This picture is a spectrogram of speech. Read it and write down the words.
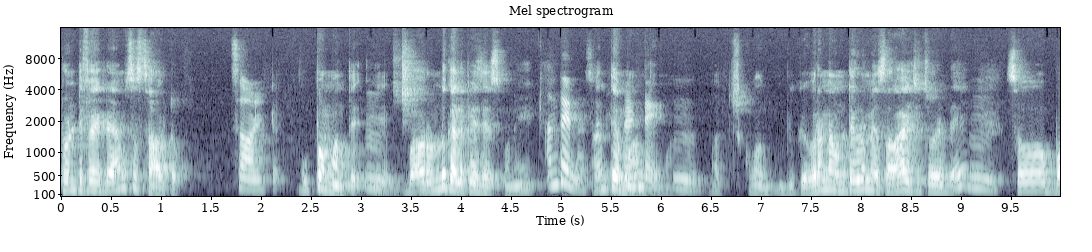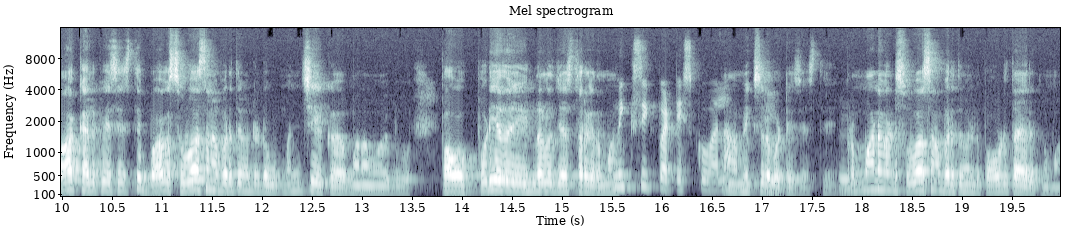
twenty five grams salt. Salt. ఉప్పం అంతే. బాగా రెండు కలిపేసేసుకొని అంతేనా. మ్మ్. మర్చిపో- ఎవరైనా ఉంటే కూడా మీరు సలహా ఇచ్చి చూడండి. మ్మ్. సో బాగా కలిపేసేస్తే బాగా సువాసన భరితమైనటువంటి మంచి మనం పొడి ఏదో ఇళ్ళలో చేస్తారు కదమ్మా. మిక్సీకి పట్టేసుకోవాలా? మిక్సీలో పట్టేసేస్తే. బ్రహ్మాండమైన సువాసన భరితమైన పౌడర్ తయారవుతుందమ్మా.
